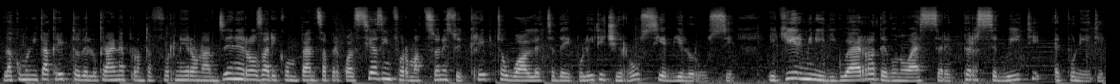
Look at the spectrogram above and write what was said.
la comunità cripto dell'Ucraina è pronta a fornire una generosa ricompensa per qualsiasi informazione sui crypto wallet dei politici russi e bielorussi. I crimini di guerra devono essere perseguiti e puniti.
